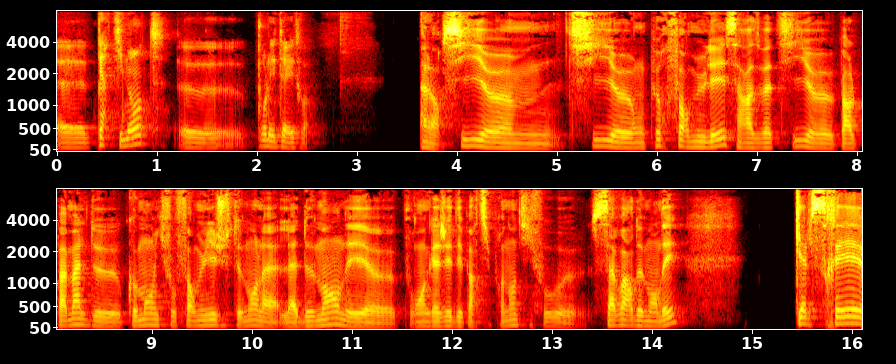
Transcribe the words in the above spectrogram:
euh, pertinentes euh, pour les territoires. Alors si si on peut reformuler, Sarasvati parle pas mal de comment il faut formuler justement la, la demande et pour engager des parties prenantes, il faut savoir demander. Quelle serait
